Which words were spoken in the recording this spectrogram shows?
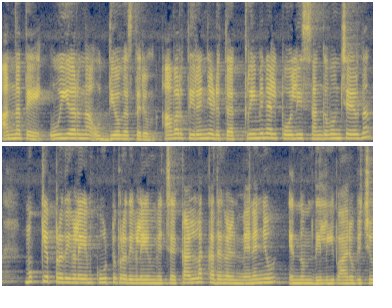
അന്നത്തെ ഉയർന്ന ഉദ്യോഗസ്ഥരും അവർ തിരഞ്ഞെടുത്ത ക്രിമിനൽ പോലീസ് സംഘവും ചേർന്ന് മുഖ്യപ്രതികളെയും കൂട്ടുപ്രതികളെയും വെച്ച് കള്ളക്കഥകൾ മെനഞ്ഞു എന്നും ദിലീപ് ആരോപിച്ചു.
